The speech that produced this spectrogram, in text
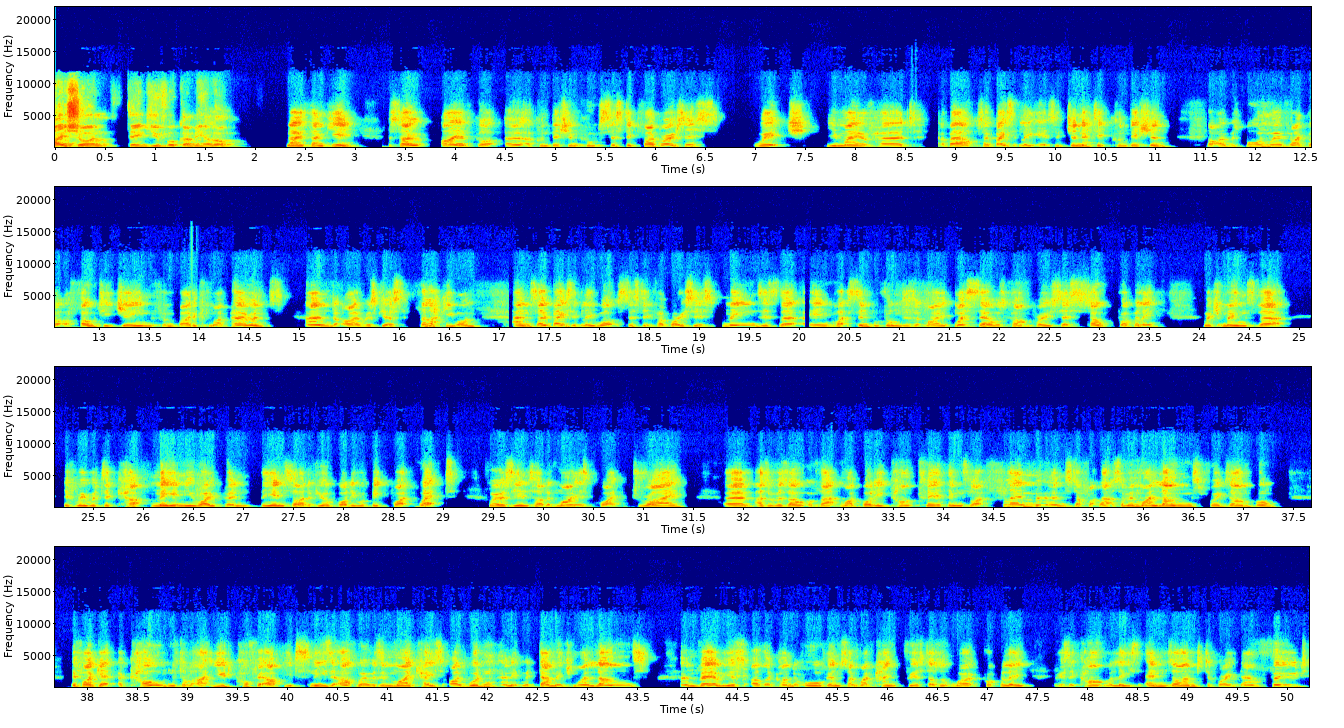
Hi, Sean. Thank you for coming along. No, thank you. So I have got a, a condition called cystic fibrosis, which you may have heard about. So basically, it's a genetic condition that I was born with. I got a faulty gene from both my parents, and I was just the lucky one. And so basically, what cystic fibrosis means is that, in quite simple terms, is that my, my cells can't process salt properly, which means that if we were to cut me and you open, the inside of your body would be quite wet, whereas the inside of mine is quite dry. Um, as a result of that, my body can't clear things like phlegm and stuff like that. So in my lungs, for example, if I get a cold and stuff like that, you'd cough it up, you'd sneeze it up. Whereas in my case, I wouldn't, and it would damage my lungs and various other kind of organs. So my pancreas doesn't work properly because it can't release enzymes to break down food.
